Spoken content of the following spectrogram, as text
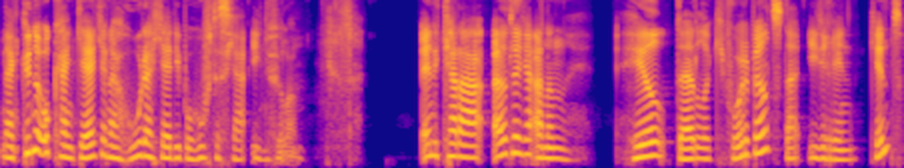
dan kun je ook gaan kijken naar hoe dat jij die behoeftes gaat invullen. En ik ga dat uitleggen aan een heel duidelijk voorbeeld dat iedereen kent.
